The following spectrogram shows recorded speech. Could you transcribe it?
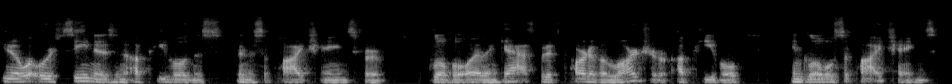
you know, what we're seeing is an upheaval in this in the supply chains for global oil and gas, but it's part of a larger upheaval in global supply chains,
